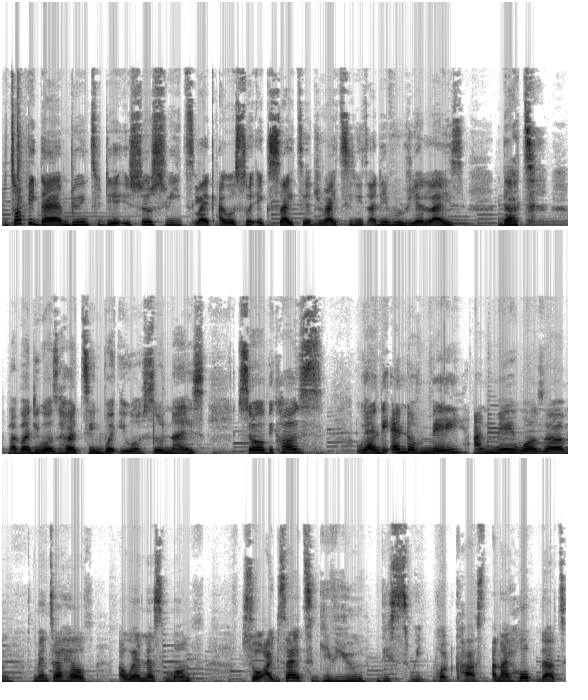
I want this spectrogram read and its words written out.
the topic that I'm doing today is so sweet. Like, I was so excited writing it. I didn't even realize that my body was hurting, but it was so nice. So, because we are in the end of May, and May was um, Mental Health Awareness Month. So I decided to give you this sweet podcast, and I hope that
